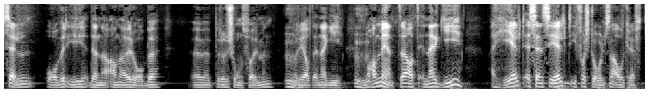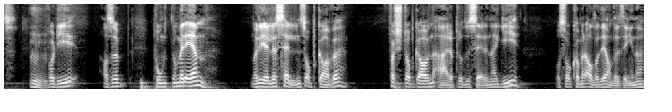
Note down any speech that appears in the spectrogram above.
cellen over i denne anaerobe produksjonsformen når det gjaldt energi. Og han mente at energi er helt essensielt i forståelsen av all kreft. Fordi altså, punkt nummer én når det gjelder cellens oppgave Første oppgaven er å produsere energi, og så kommer alle de andre tingene.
